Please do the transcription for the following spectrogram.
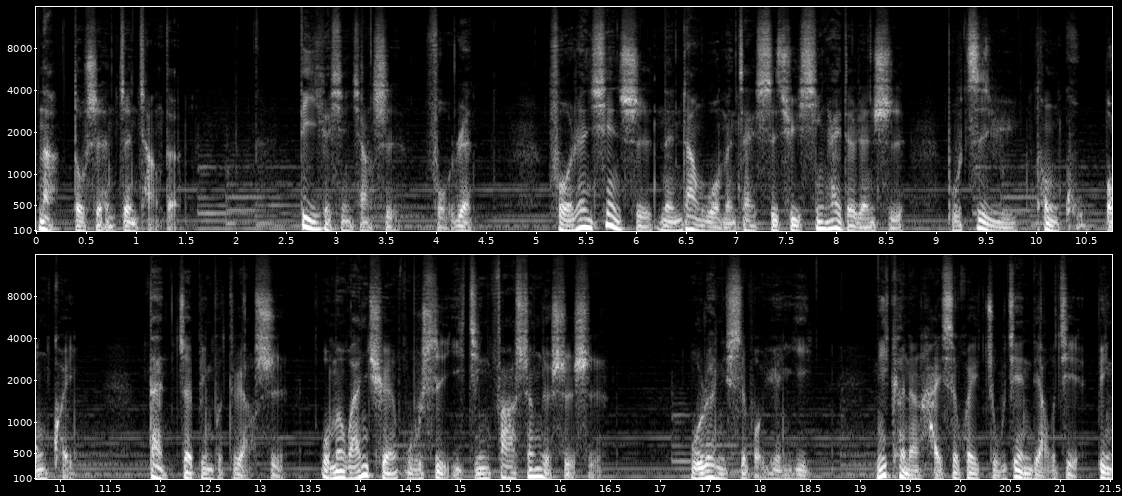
那都是很正常的。第一个现象是否认，否认现实能让我们在失去心爱的人时不至于痛苦崩溃，但这并不表示我们完全无视已经发生的事实。无论你是否愿意，你可能还是会逐渐了解并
